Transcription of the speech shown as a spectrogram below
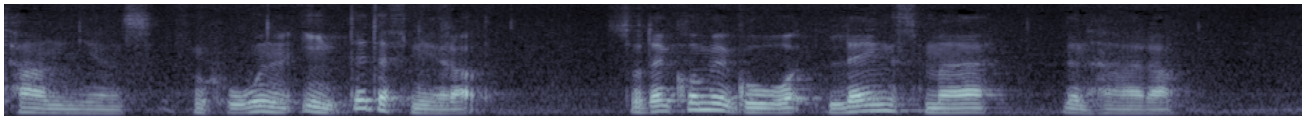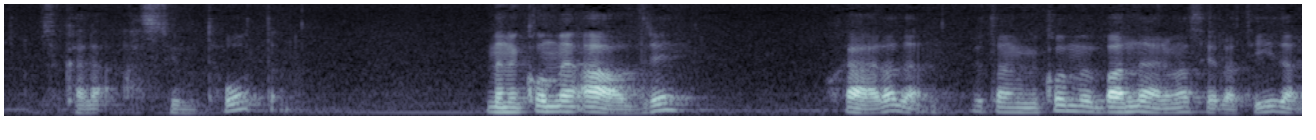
tangensfunktionen inte är definierad. Så den kommer gå längs med den här eh, så kallade asymptoten. Men den kommer aldrig skära den utan den kommer bara närma sig hela tiden.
